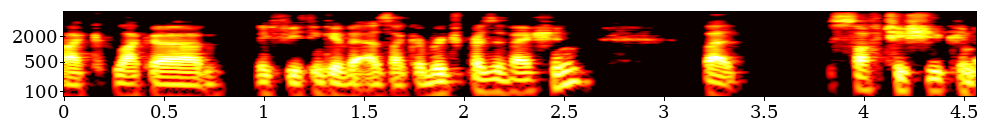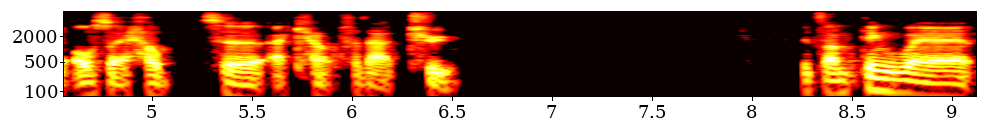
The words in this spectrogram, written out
like like a if you think of it as like a ridge preservation but soft tissue can also help to account for that too. It's something where,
